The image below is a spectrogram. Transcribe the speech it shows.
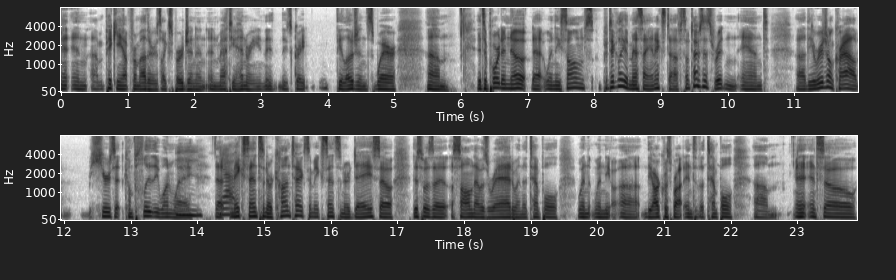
and, and, I'm picking up from others like Spurgeon and, and Matthew Henry, these great theologians, where um, it's important to note that when these psalms, particularly of messianic stuff, sometimes it's written and uh, the original crowd hears it completely one way. Mm, that yeah. makes sense in her context. It makes sense in her day. So this was a, a psalm that was read when the temple when when the uh, the ark was brought into the temple. Um, and, and, so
